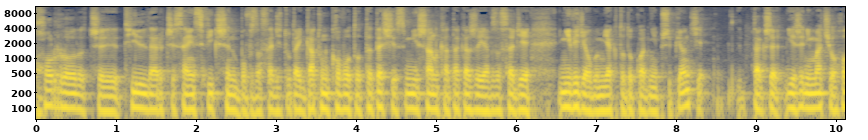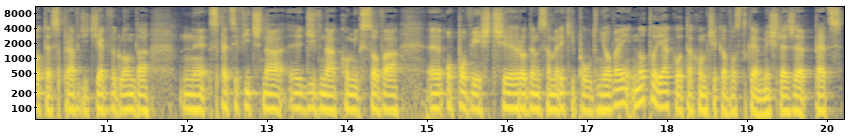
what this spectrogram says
horror, czy thriller, czy science fiction, bo w zasadzie tutaj gatunkowo to, to też jest mieszanka taka, że ja w zasadzie nie wiedziałbym, jak to dokładnie przypiąć. Także jeżeli macie ochotę sprawdzić, jak wygląda specyficzna, e, dziwna, komiksowa e, opowieść rodem z Ameryki Południowej, no to jako taką ciekawostkę myślę, że Pets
